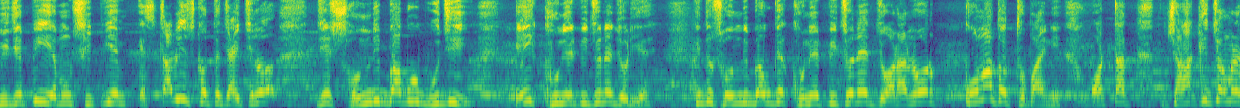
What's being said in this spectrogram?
বিজেপি এবং সিপিএম এস্টাবলিশ করতে চাইছিল যে সন্দীপবাবু বুঝি এই খুনের পিছনে জড়িয়ে। কিন্তু সন্দীপবাবুকে খুনের পিছনে জড়ানোর কোনো তথ্য পায়নি। অর্থাৎ যা কিছু আমরা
